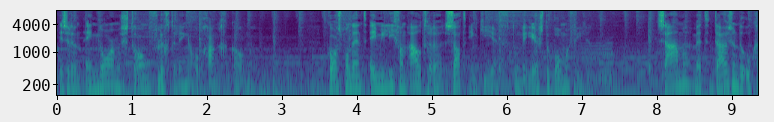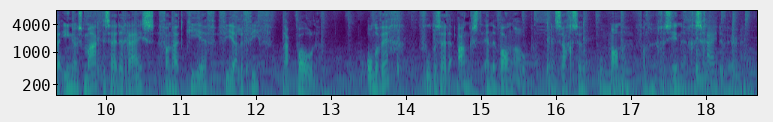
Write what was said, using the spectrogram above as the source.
is er een enorme stroom vluchtelingen op gang gekomen. Correspondent Emilie van Outeren zat in Kiev toen de eerste bommen vielen. Samen met duizenden Oekraïners maakte zij de reis vanuit Kiev via Lviv naar Polen. Onderweg voelde zij de angst en de wanhoop en zag ze hoe mannen van hun gezinnen gescheiden werden.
